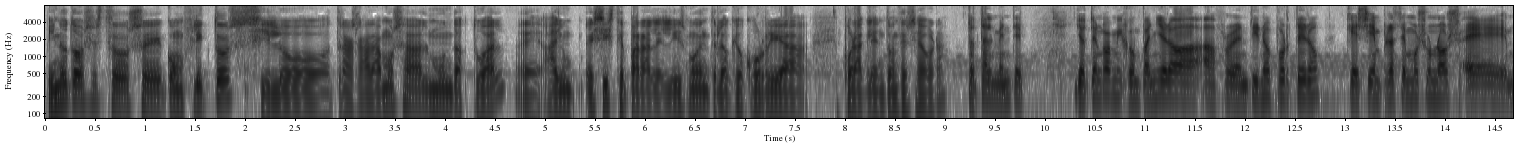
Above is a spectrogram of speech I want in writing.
Viendo todos estos eh, conflictos, si lo trasladamos al mundo actual, eh, ¿hay un, ¿existe paralelismo entre lo que ocurría por aquel entonces y ahora? Totalmente. Yo tengo a mi compañero, a, Florentino Portero, que siempre hacemos unos... Eh,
